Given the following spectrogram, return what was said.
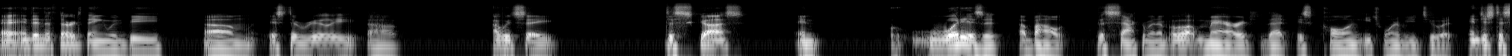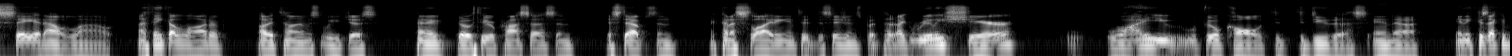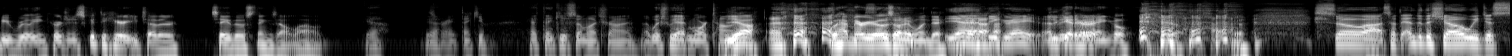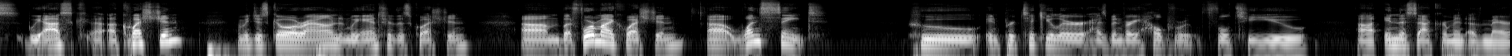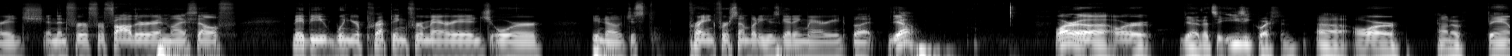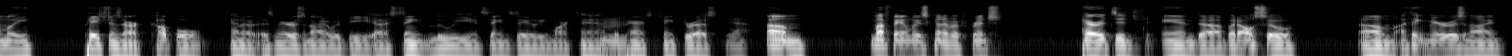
and then the third thing would be um, is to really, uh, I would say, discuss and what is it about the sacrament of about marriage that is calling each one of you to it? And just to say it out loud. I think a lot of a lot of times we just kind of go through a process and the steps and kind of sliding into decisions but to like really share why do you feel called to, to do this? And uh and because that could be really encouraging. It's good to hear each other say those things out loud. That's Yeah. great. Thank you. Yeah. Thank you so much, Ryan. I wish we had more time. Yeah. we'll have mary rose on it one day Yeah, that'd be great. That'd you be get her great. angle So, uh, so at the end of the show, we just we ask a, a question, and we just go around and we answer this question. Um, but for my question, uh, one saint who, in particular, has been very helpful to you uh, in the sacrament of marriage, and then for for Father and myself, maybe when you're prepping for marriage, or you know, just praying for somebody who's getting married. But Yeah. Our uh, our yeah, that's an easy question. Uh, our kind of family patrons, and our couple kind of as Maris and I would be uh, Saint Louis and Saint Zélie Martin, the Mm. parents of Saint Therese. yeah, Um, my family is kind of a French heritage, and uh, but also, um, I think Mary and I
